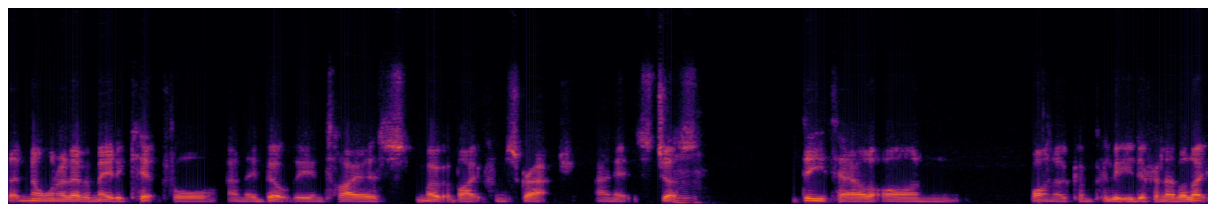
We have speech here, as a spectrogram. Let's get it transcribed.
that no one had ever made a kit for, and they built the entire motorbike from scratch, and it's just detail on on a completely different level. Like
